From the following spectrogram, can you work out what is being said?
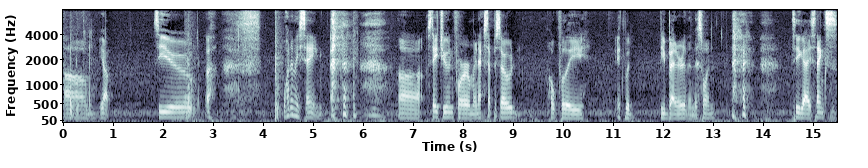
Um, yeah. See you. Uh, what am I saying? uh, stay tuned for my next episode. Hopefully, it would be better than this one. See you guys. Thanks.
